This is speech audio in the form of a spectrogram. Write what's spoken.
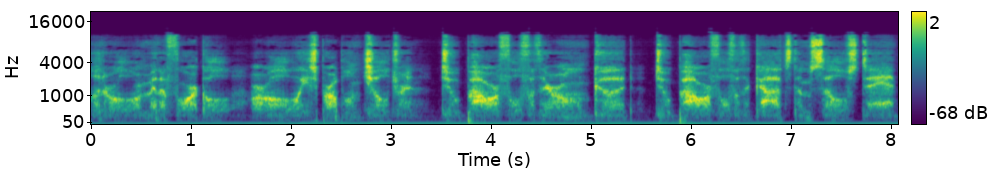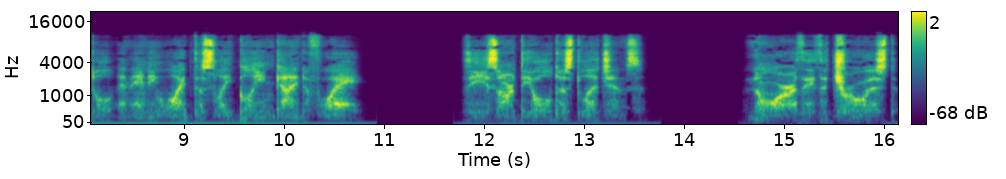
literal or metaphorical, are always problem children, too powerful for their own good, too powerful for the gods themselves to handle in any wipe the slate clean kind of way. These aren't the oldest legends, nor are they the truest,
